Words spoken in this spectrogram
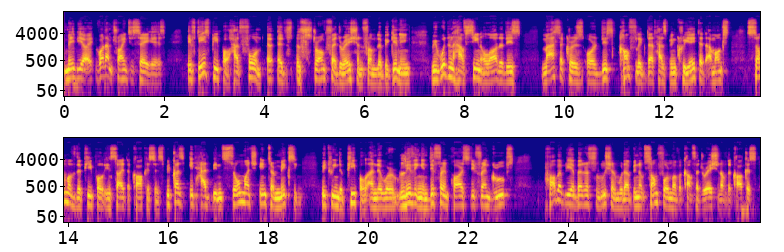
maybe I, what i'm trying to say is if these people had formed a, a, a strong federation from the beginning we wouldn't have seen a lot of these massacres or this conflict that has been created amongst some of the people inside the Caucasus because it had been so much intermixing between the people and they were living in different parts, different groups. Probably a better solution would have been some form of a confederation of the Caucasus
